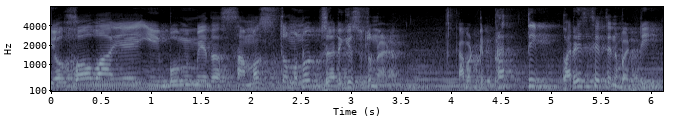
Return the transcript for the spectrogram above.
యహోవాయే ఈ భూమి మీద సమస్తమును జరిగిస్తున్నాడు. కాబట్టి ప్రతి పరిస్థితిని బట్టి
